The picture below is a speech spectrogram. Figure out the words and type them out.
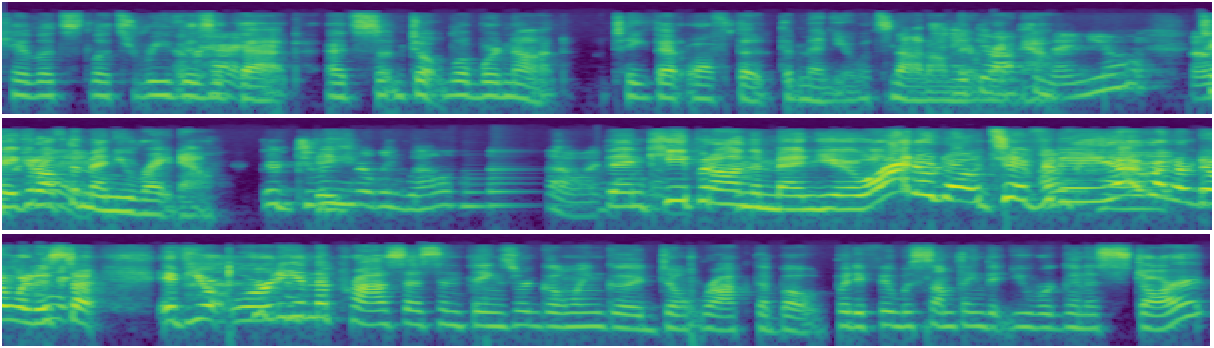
Okay, let's let's revisit Okay. that. At some don't we're not take that off the, the menu. It's not on Take it there right off now. the menu. Take it off the menu right now. They're doing They- really well though. I Then keep it on the menu. I don't know, Tiffany. I don't know where to start. If you're already in the process and things are going good, don't rock the boat. But if it was something that you were going to start,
